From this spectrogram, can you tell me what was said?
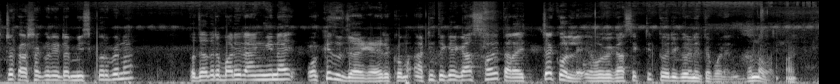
স্টক আশা করি এটা মিস করবে না। তো যাদের বাড়ির আঙ্গিনায় অকেজু জায়গায় এরকম আটি থেকে গাছ হয় তারা ইচ্ছা করলে এভাবে গাছ একটি তৈরি করে নিতে পারেন। ধন্যবাদ। আচ্ছা।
